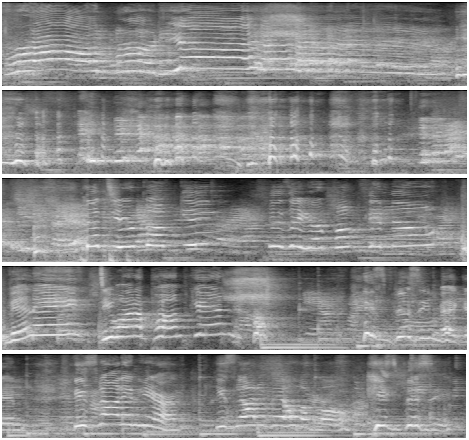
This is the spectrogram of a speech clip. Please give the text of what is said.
Proud bird, yay! That's your pumpkin? Is it your pumpkin now? Vinny, do you want a pumpkin? He's busy, Megan. He's not in here. He's not available. He's busy.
